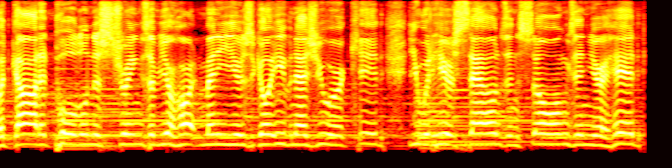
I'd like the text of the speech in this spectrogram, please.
But God had pulled on the strings of your heart many years ago. Even as you were a kid, you would hear sounds and songs in your head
